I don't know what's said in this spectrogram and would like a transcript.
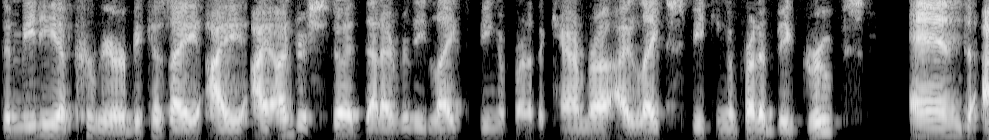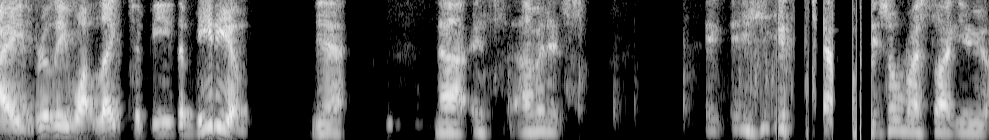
the media career because I, I, I understood that I really liked being in front of the camera. I liked speaking in front of big groups, and I really want like to be the medium. Yeah. No, it's. I mean, it's. It, it- you can tell it's almost like you.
